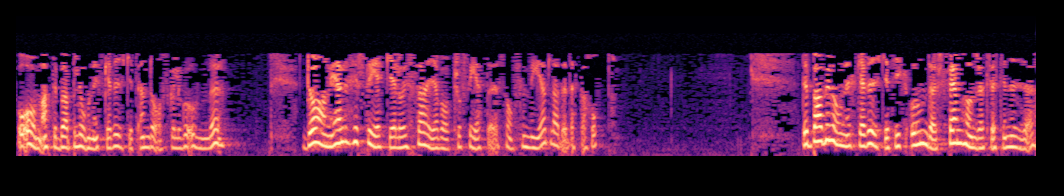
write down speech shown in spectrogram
och om att det babyloniska riket en dag skulle gå under. Daniel, Hesekiel och Jesaja var profeter som förmedlade detta hopp. Det babyloniska riket gick under 539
